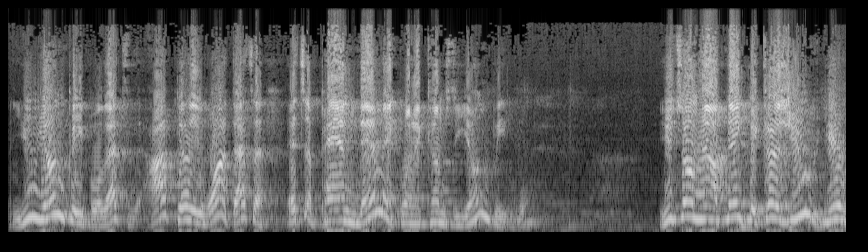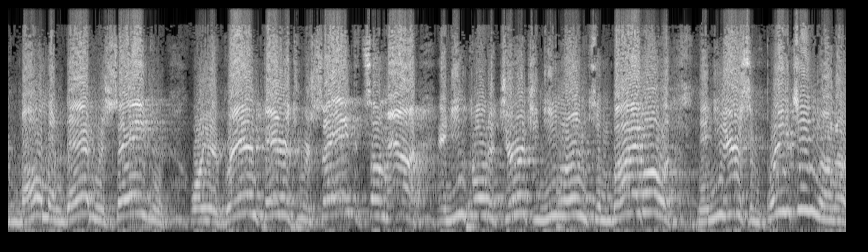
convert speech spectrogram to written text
And you young people, that's I'll tell you what, that's a it's a pandemic when it comes to young people. You somehow think because you, your mom and dad were saved or your grandparents were saved somehow, and you go to church and you learn some Bible and you hear some preaching on a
